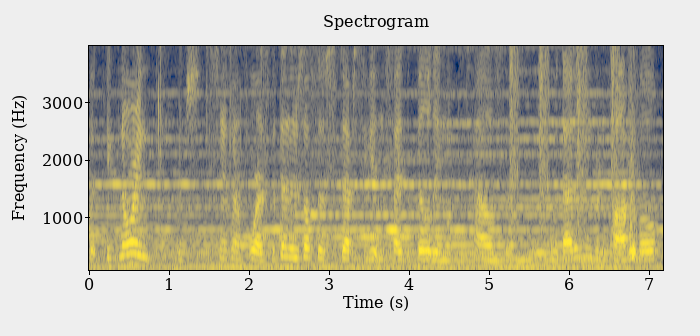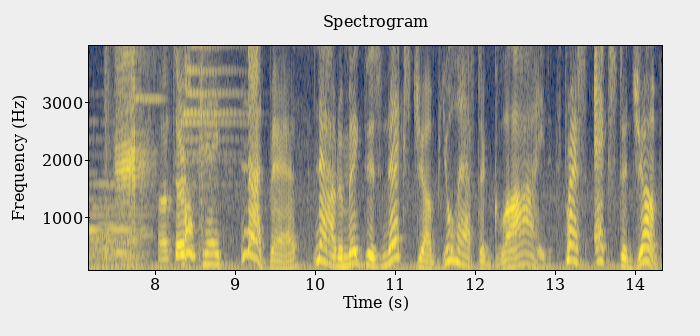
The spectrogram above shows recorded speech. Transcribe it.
but ignoring which seems on forest, but then there's also steps to get inside the building with the talismans. Would that have been possible? Hunter? Okay, not bad. Now to make this next jump, you'll have to glide. Press X to jump,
